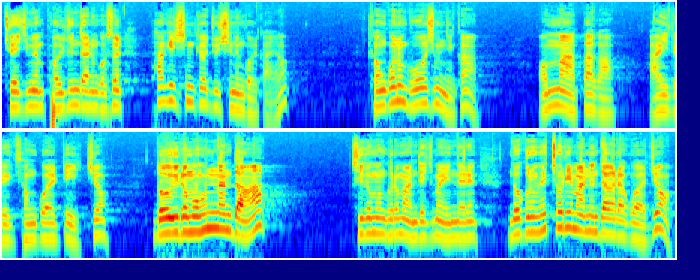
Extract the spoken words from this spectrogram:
죄 지면 벌 준다는 것을 확인시켜 주시는 걸까요? 경고는 무엇입니까? 엄마 아빠가 아이들에게 경고할 때 있죠. 너 이러면 혼난다. 지금은 그러면 안 되지만 옛날엔 너 그럼 회초리 맞는다라고 하죠.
